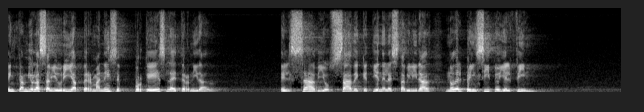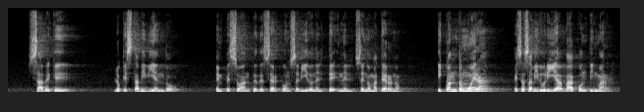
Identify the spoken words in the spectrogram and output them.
En cambio, la sabiduría permanece porque es la eternidad. El sabio sabe que tiene la estabilidad no del principio y el fin. Sabe que lo que está viviendo empezó antes de ser concebido en el, en el seno materno. Y cuando muera, esa sabiduría va a continuar.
